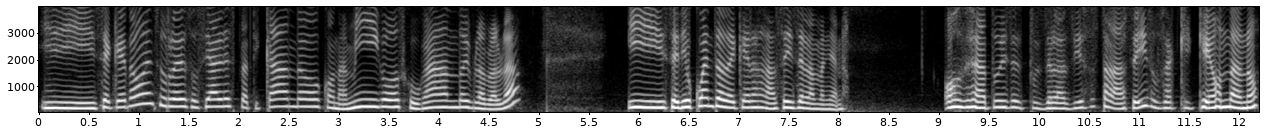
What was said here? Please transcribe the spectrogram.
y se quedó en sus redes sociales platicando con amigos, jugando y bla, bla, bla. Y se dio cuenta de que eran las 6 de la mañana. O sea, tú dices, pues de las 10 hasta las 6, o sea, ¿qué, qué onda, no?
